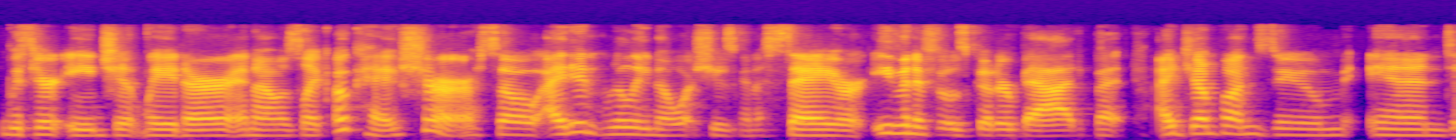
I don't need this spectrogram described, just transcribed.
with your agent later? And I was like, Okay, sure. So I didn't really know what she was going to say or even if it was good or bad, but I jump on Zoom and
